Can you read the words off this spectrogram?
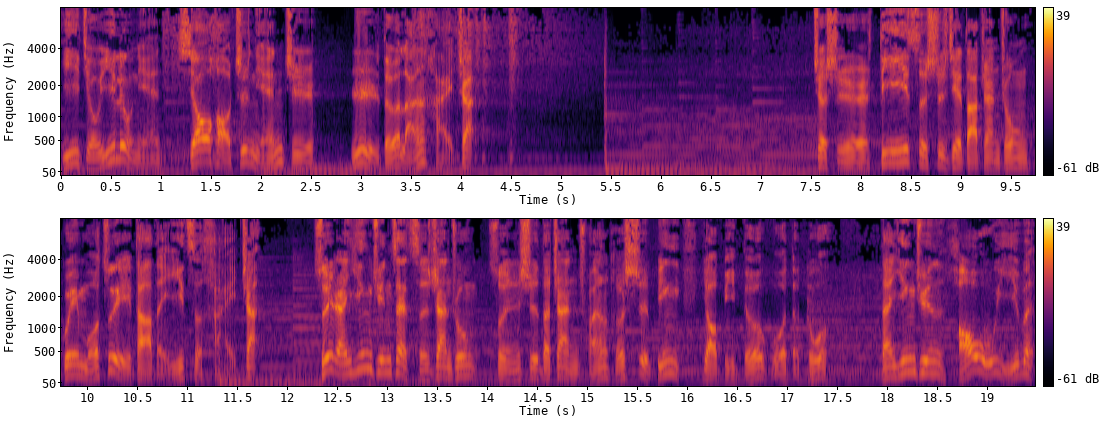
一九一六年消耗之年之日德兰海战。这是第一次世界大战中规模最大的一次海战。虽然英军在此战中损失的战船和士兵要比德国的多，但英军毫无疑问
